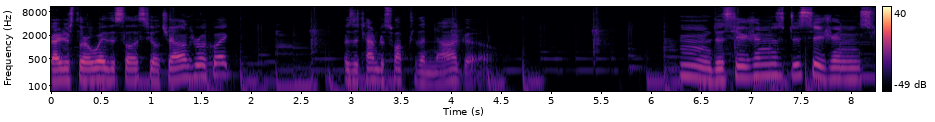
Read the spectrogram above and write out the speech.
Should I just throw away the Celestial Challenge real quick? Or is it time to swap to the Nago? Hmm, decisions, decisions.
